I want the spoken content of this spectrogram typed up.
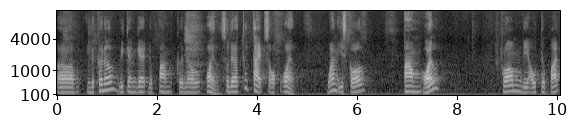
uh, in the kernel we can get the palm kernel oil. So there are two types of oil. One is called palm oil from the outer part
